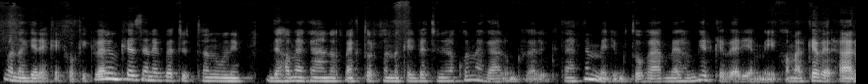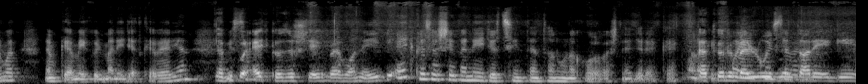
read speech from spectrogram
vannak gyerekek, akik velünk kezdenek betűt tanulni, de ha megállnak, megtorpannak egy betűnél, akkor megállunk velük. Tehát nem megyünk tovább, mert miért keverjen még? Ha már kever hármat, nem kell még, hogy már négyet keverjen. De Viszont egy közösségben van négy? Egy közösségben négy-öt szinten tanulnak olvasni a gyerekek. Van, Tehát körülbelül úgy, mint a régi,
